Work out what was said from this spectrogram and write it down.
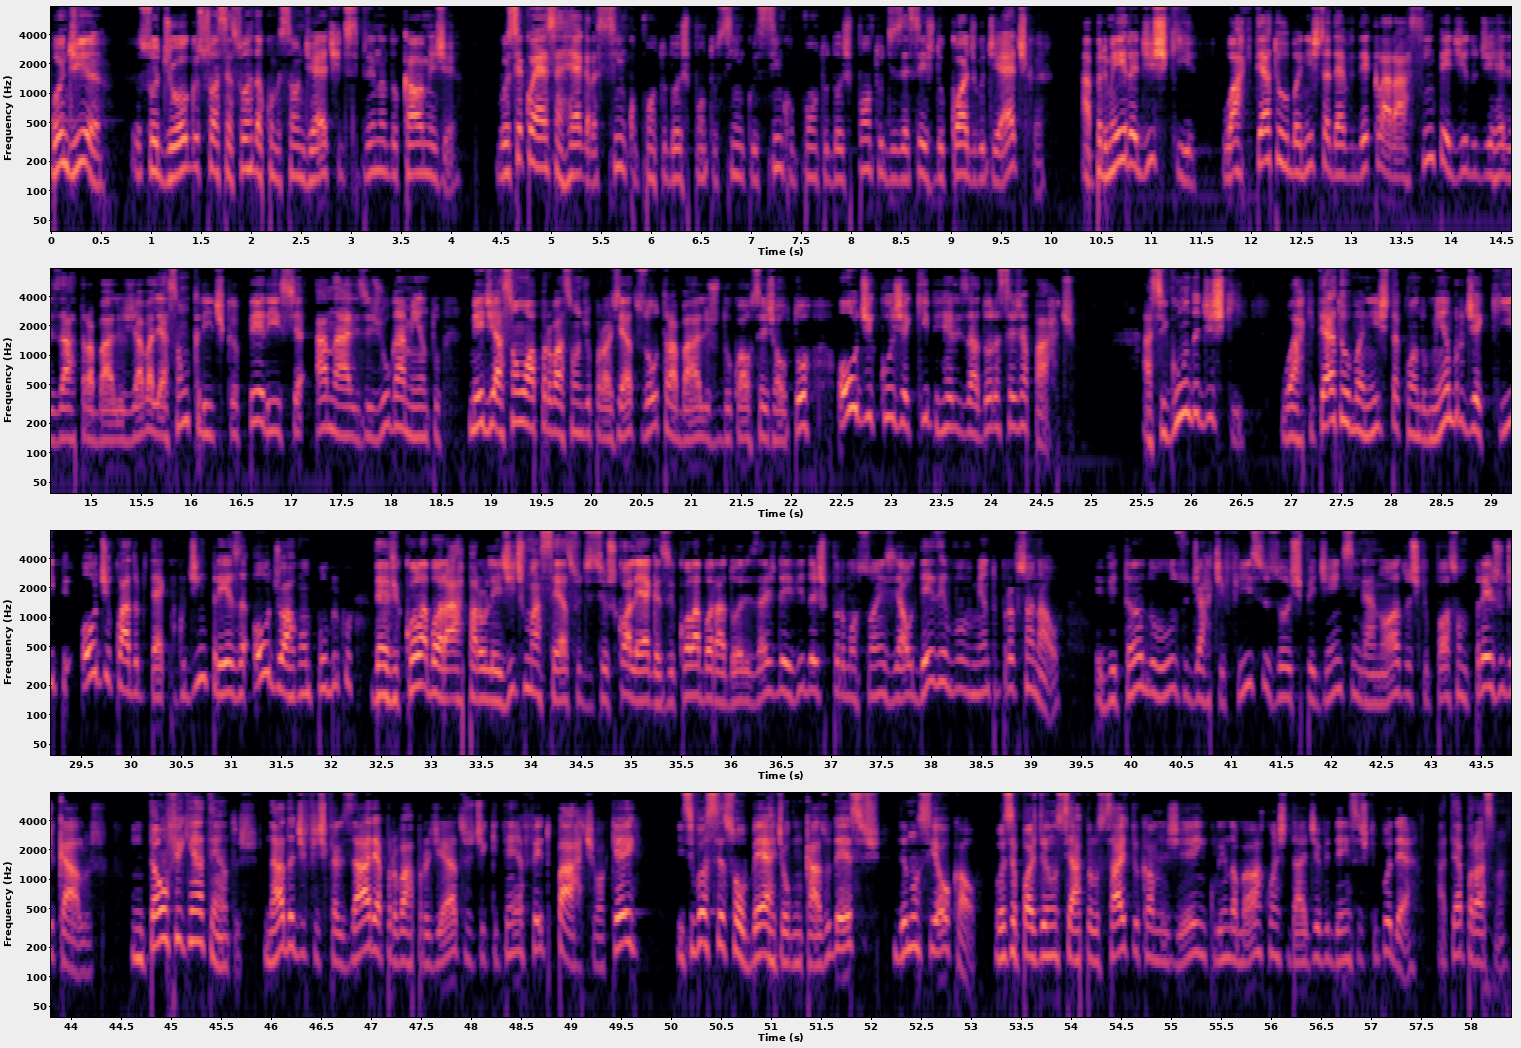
Bom dia, eu sou Diogo, sou assessor da Comissão de Ética e Disciplina do CalMG. Você conhece a regra 5.2.5 e 5.2.16 do Código de Ética? A primeira diz que o arquiteto urbanista deve declarar-se impedido de realizar trabalhos de avaliação crítica, perícia, análise, julgamento, mediação ou aprovação de projetos ou trabalhos do qual seja autor ou de cuja equipe realizadora seja parte. A segunda diz que o arquiteto urbanista, quando membro de equipe ou de quadro técnico de empresa ou de órgão público, deve colaborar para o legítimo acesso de seus colegas e colaboradores às devidas promoções e ao desenvolvimento profissional, evitando o uso de artifícios ou expedientes enganosos que possam prejudicá-los. Então fiquem atentos. Nada de fiscalizar e aprovar projetos de que tenha feito parte, ok? E se você souber de algum caso desses, denuncie ao CAL. Você pode denunciar pelo site do CalMG, incluindo a maior quantidade de evidências que puder. Até a próxima!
